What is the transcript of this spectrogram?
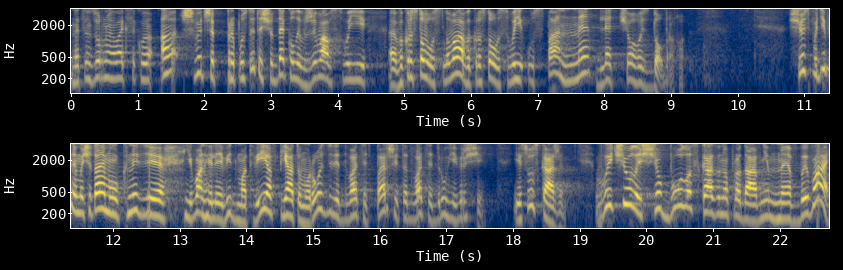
нецензурною лексикою, а швидше припустити, що деколи вживав свої, е, використовував слова, використовував свої уста не для чогось доброго. Щось подібне ми читаємо у книзі Євангелія від Матвія в 5 розділі 21 та 22 вірші. Ісус каже: Ви чули, що було сказано про давнім, не вбивай.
